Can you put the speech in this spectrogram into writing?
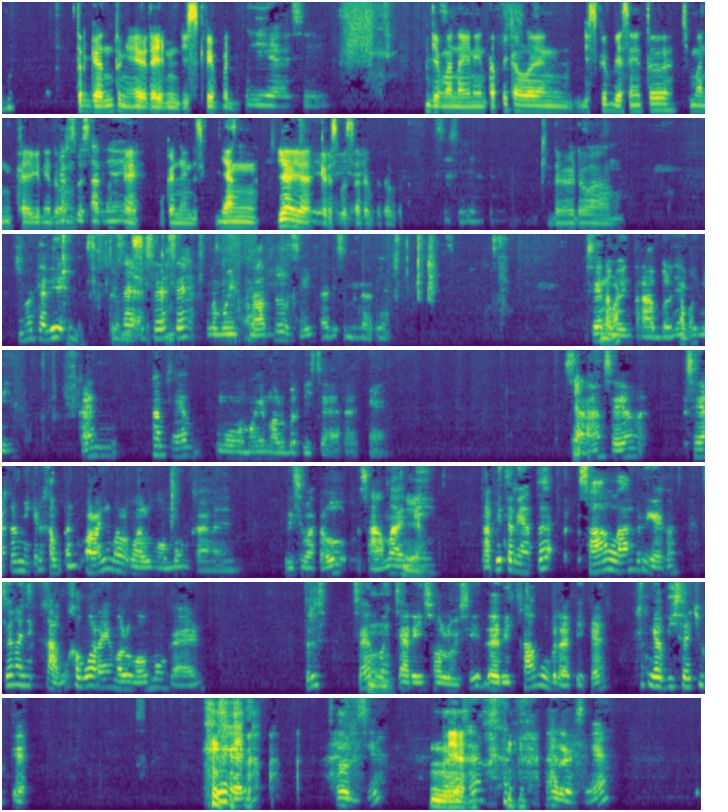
tergantung ya udah ini di script Iya sih. Gimana ini tapi kalau yang di script biasanya tuh cuman kayak gini doang Garis besarnya ya. eh bukan yang di yang ya ya Iya, garis iya. besar betul betul Sih, sih. gitu doang Cuman tadi Itu saya, saya, saya nemuin trouble sih tadi sebenarnya. Saya Kenapa? nemuin trouble-nya Apa? gini. Kan kan saya mau ngomongin malu berbicara kan. Ya. Sekarang saya saya kan mikir kamu kan orangnya malu-malu ngomong kan. Jadi siapa tahu sama Iya. nih. Tapi ternyata salah kan kan. Saya nanya ke kamu, kamu orang yang malu ngomong kan. Terus saya mau Hmm. cari solusi dari kamu berarti kan. Nggak bisa juga. Kan? Harusnya Iya. harusnya, harusnya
